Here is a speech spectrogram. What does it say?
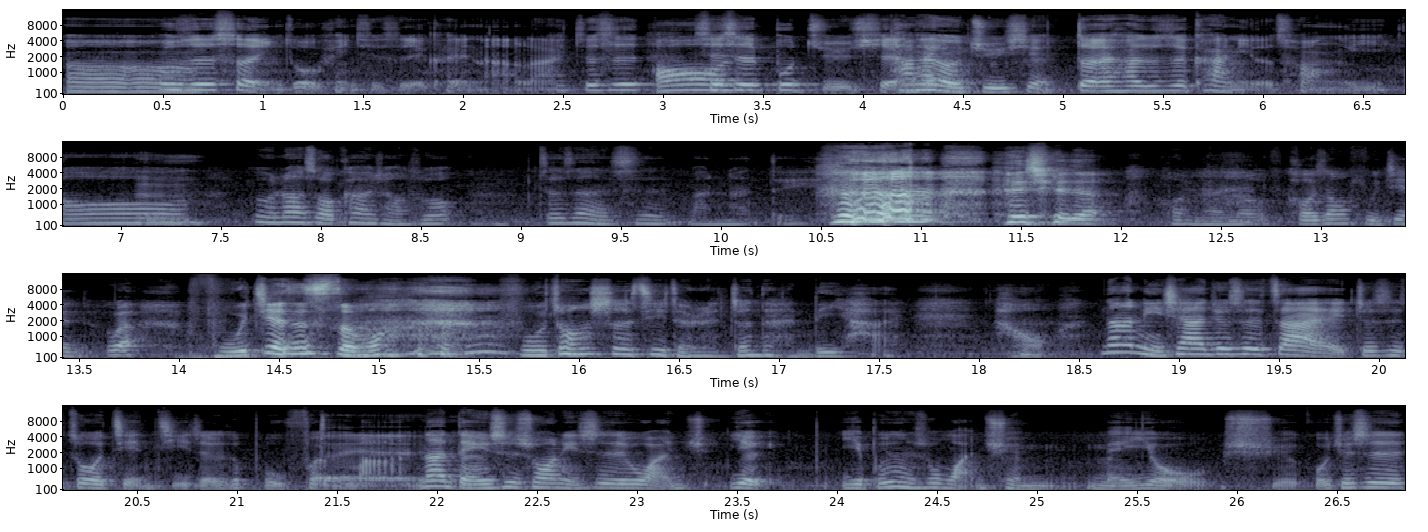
嗯或是摄影作品其实也可以拿来，就是哦其实不局限，他没有局限对他就是看你的创意。哦。嗯因为我那时候看，想说，嗯这真的是蛮难的耶，就 觉得好难哦。考上福建的，不，福建是什么？服装设计的人真的很厉害。好，那你现在就是在就是做剪辑这个部分嘛？那等于是说你是完全也也不能说完全没有学过，就是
